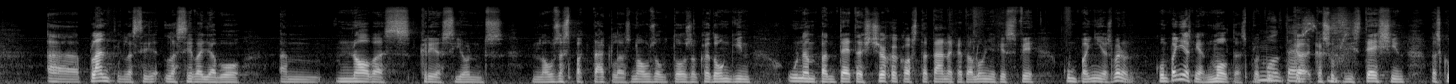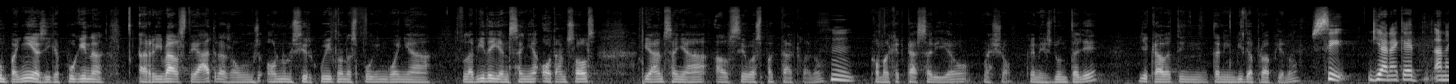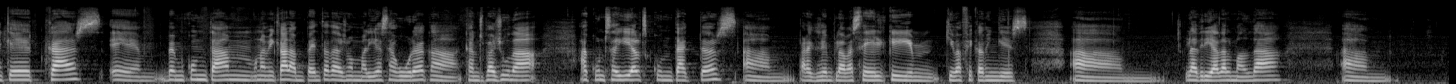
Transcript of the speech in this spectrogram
eh, plantin la, se la seva llavor amb noves creacions, nous espectacles, nous autors, o que donguin una empanteta, això que costa tant a Catalunya, que és fer companyies, bueno, companyies n'hi ha moltes, però moltes. Que, que subsisteixin les companyies i que puguin a, arribar als teatres o un, o en un circuit on es puguin guanyar la vida i ensenyar, o tan sols ja ensenyar el seu espectacle, no? Mm. Com en aquest cas seria això, que neix d'un taller i acaba ten tenint vida pròpia, no? Sí, i en aquest, en aquest cas eh, vam comptar amb una mica l'empenta de Joan Maria Segura que, que ens va ajudar a aconseguir els contactes. Eh, per exemple, va ser ell qui, qui va fer que vingués eh, l'Adrià del Maldà. Eh,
